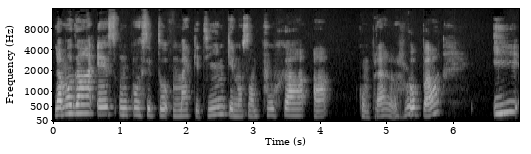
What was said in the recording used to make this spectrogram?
La moda es un concepto marketing que nos empuja a comprar ropa y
